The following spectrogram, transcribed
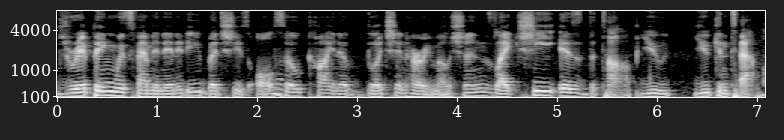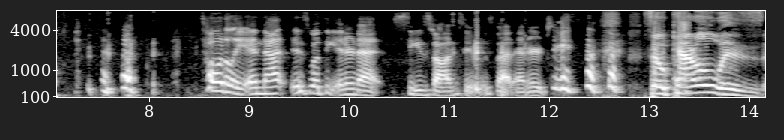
dripping with femininity, but she's also mm-hmm. kind of butch in her emotions. Like she is the top. You you can tell. Totally. And that is what the internet seized onto is that energy. So Carol was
